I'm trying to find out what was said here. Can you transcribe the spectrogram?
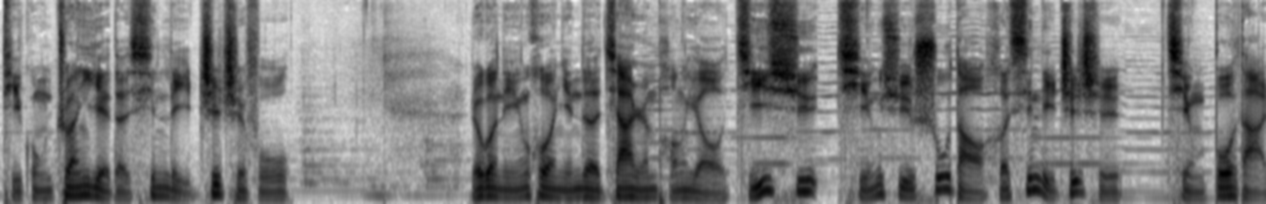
提供专业的心理支持服务。如果您或您的家人朋友急需情绪疏导和心理支持，请拨打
